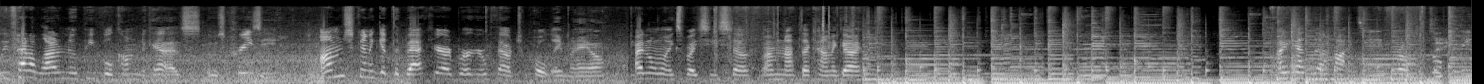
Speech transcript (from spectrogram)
we've had a lot of new people come to Caz. It was crazy. I'm just gonna get the backyard burger without chipotle mayo. I don't like spicy stuff. I'm not that kind of guy. I had the hot tea from Oakley.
